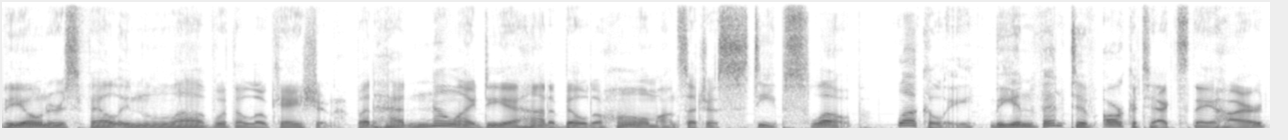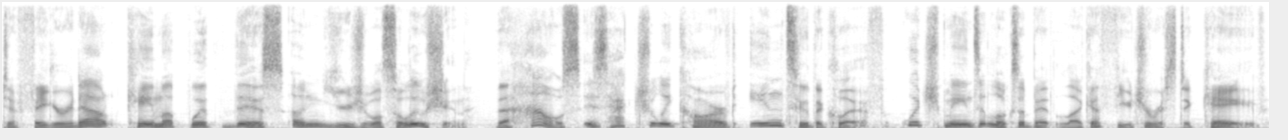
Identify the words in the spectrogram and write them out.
The owners fell in love with the location, but had no idea how to build a home on such a steep slope. Luckily, the inventive architects they hired to figure it out came up with this unusual solution. The house is actually carved into the cliff, which means it looks a bit like a futuristic cave.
